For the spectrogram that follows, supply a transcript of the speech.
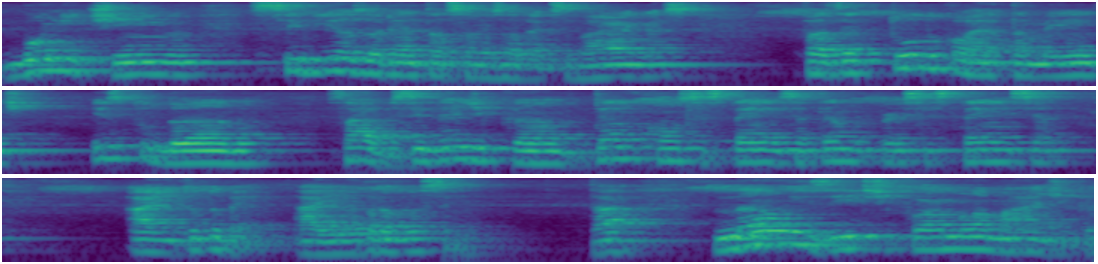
bonitinho, seguir as orientações do Alex Vargas, fazer tudo corretamente, estudando, sabe, se dedicando, tendo consistência, tendo persistência, aí tudo bem, aí é para você, tá? Não existe fórmula mágica,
